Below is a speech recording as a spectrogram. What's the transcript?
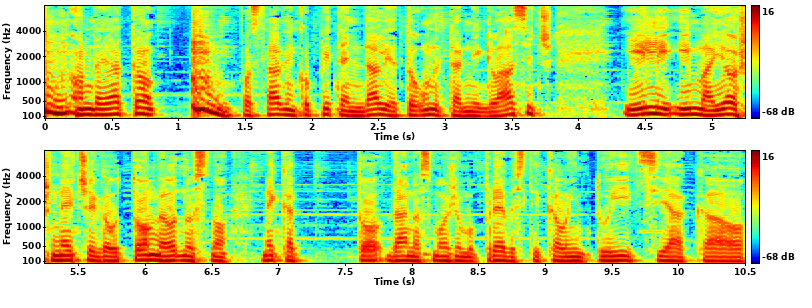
onda ja to postavim kao pitanje da li je to unutarnji glasić ili ima još nečega u tome, odnosno nekad to danas možemo prevesti kao intuicija, kao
